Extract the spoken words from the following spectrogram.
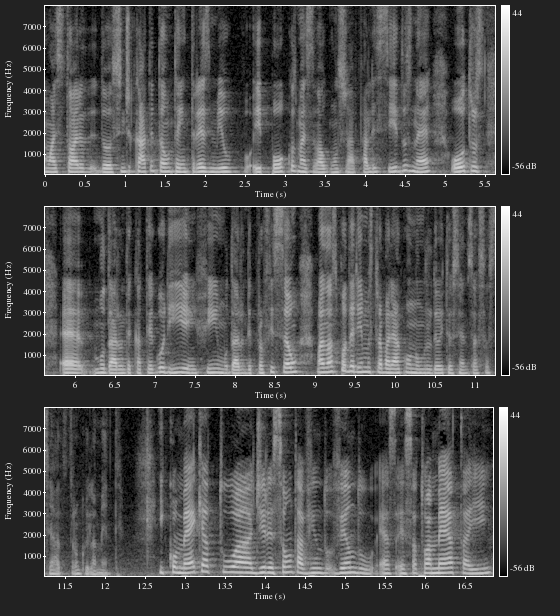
uma história do sindicato, então tem 3 mil e poucos, mas alguns já falecidos, né? Outros é, mudaram de categoria, enfim, mudaram de profissão, mas nós poderíamos trabalhar com um número de 800 associados tranquilamente. E como é que a tua direção está vendo essa, essa tua meta aí?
